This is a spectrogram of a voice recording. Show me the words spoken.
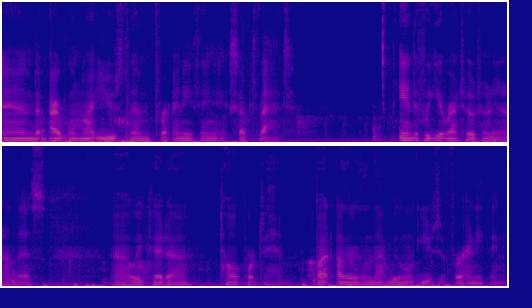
and I will not use them for anything except that. And if we get Ratoton in on this, uh, we could uh, teleport to him. But other than that, we won't use it for anything.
